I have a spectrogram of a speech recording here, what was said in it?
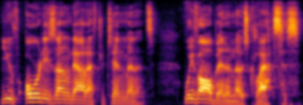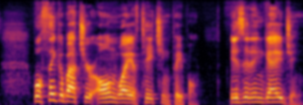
you've already zoned out after 10 minutes. We've all been in those classes. Well, think about your own way of teaching people. Is it engaging?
